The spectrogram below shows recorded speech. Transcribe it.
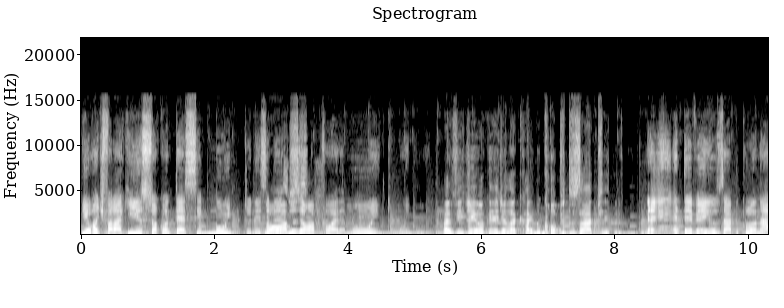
e eu vou te falar que isso acontece muito nesse Nossa. Brasilzão afora. Muito, muito, muito. Mas vídeo eu aquele dia lá cai no golpe do zap. É, teve aí o Zap clonado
